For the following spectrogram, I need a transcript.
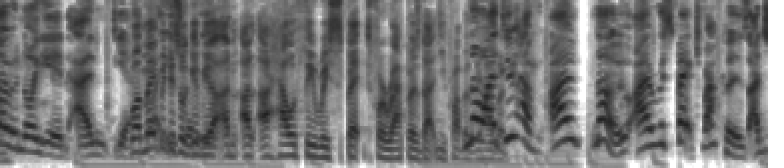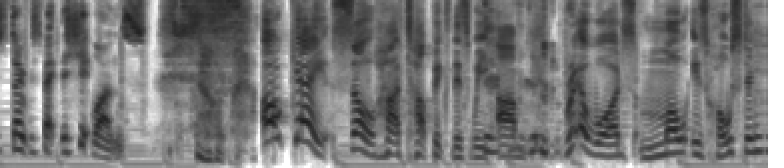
so annoying, and yeah. Well, maybe this will give you an, a, a healthy respect for rappers that you probably No, I haven't. do have. I no, I respect rappers. I just don't respect the shit ones. okay, so hot topics this week. Um, Brit Awards. Mo is hosting.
